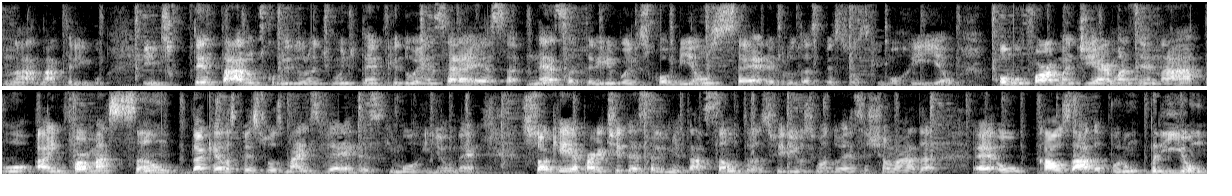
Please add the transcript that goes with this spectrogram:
na, na tribo e tentaram descobrir durante muito tempo que doença era essa. Nessa tribo eles comiam o cérebro das pessoas que morriam como forma de armazenar o- a informação daquelas pessoas mais velhas que morriam, né? Só que aí a partir dessa alimentação transferiu-se uma doença chamada é, ou causada por um prion,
